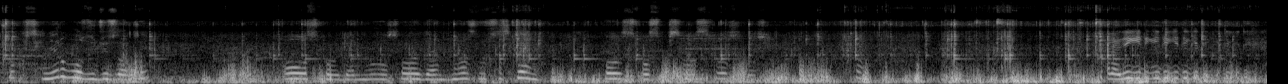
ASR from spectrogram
Çok sinir bozucu zaten. Volkswagen, Volkswagen. Volkswagen, Volkswagen, Volkswagen. Hadi gidi gidi gidi gidi gidi gidi.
